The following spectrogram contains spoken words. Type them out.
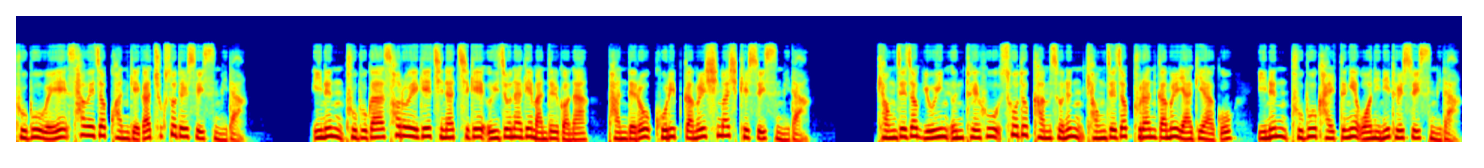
부부 외의 사회적 관계가 축소될 수 있습니다. 이는 부부가 서로에게 지나치게 의존하게 만들거나 반대로 고립감을 심화시킬 수 있습니다. 경제적 요인 은퇴 후 소득 감소는 경제적 불안감을 야기하고 이는 부부 갈등의 원인이 될 수 있습니다.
